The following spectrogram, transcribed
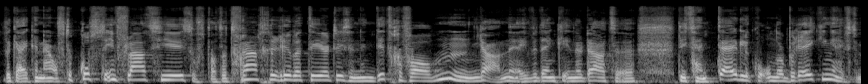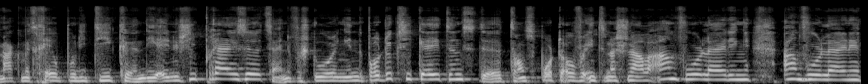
we kijken naar of er kosteninflatie is, of dat het vraaggerelateerd is. En in dit geval, hmm, ja, nee, we denken inderdaad, uh, dit zijn tijdelijke onderbrekingen, heeft te maken met geopolitiek en die energieprijzen. Het zijn de verstoringen in de productieketens, de transport over internationale aanvoerleidingen, aanvoerlijnen.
